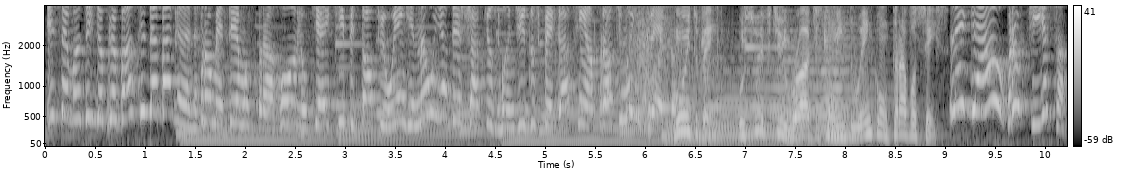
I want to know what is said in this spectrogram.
Estamos indo pro bosque da banana. Prometemos pra Rono que a equipe Top Wing não ia deixar que os bandidos pegassem a próxima entrega. Muito bem. O Swift e o Rod estão indo encontrar vocês. Legal! Profissa!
